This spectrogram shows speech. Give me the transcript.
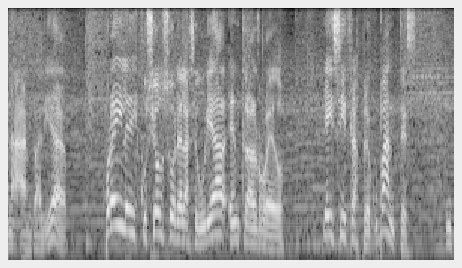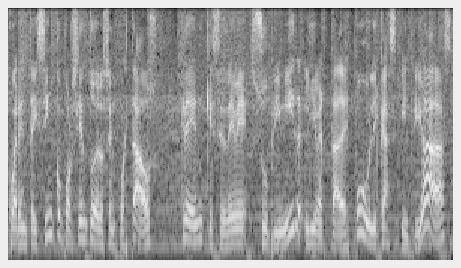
Nada, en realidad. Por ahí la discusión sobre la seguridad entra al ruedo. Y hay cifras preocupantes un 45% de los encuestados creen que se debe suprimir libertades públicas y privadas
